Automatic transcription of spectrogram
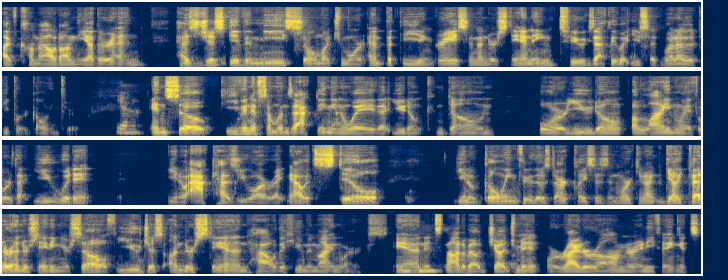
I've come out on the other end has just given me so much more empathy and grace and understanding to exactly what you said, what other people are going through. Yeah. And so even if someone's acting in a way that you don't condone or you don't align with or that you wouldn't you know act as you are right now it's still you know going through those dark places and working on yeah, like better understanding yourself you just understand how the human mind works and mm-hmm. it's not about judgment or right or wrong or anything it's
